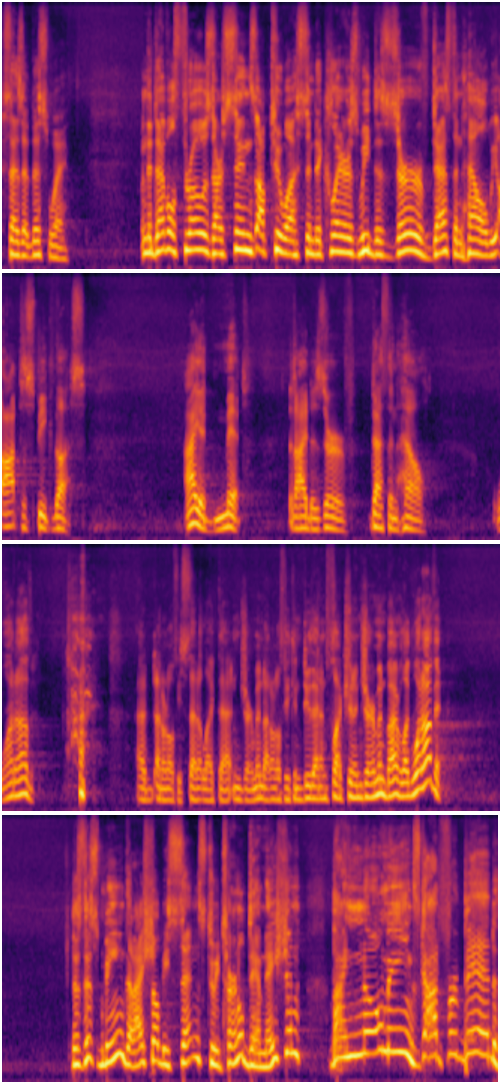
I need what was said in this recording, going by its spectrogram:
says it this way when the devil throws our sins up to us and declares we deserve death and hell, we ought to speak thus I admit that I deserve death and hell. What of it? I, don't know if he said it like that in German. I don't know if he can do that inflection in German, but I'm like, what of it? Does this mean that I shall be sentenced to eternal damnation? By no means, God forbid.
